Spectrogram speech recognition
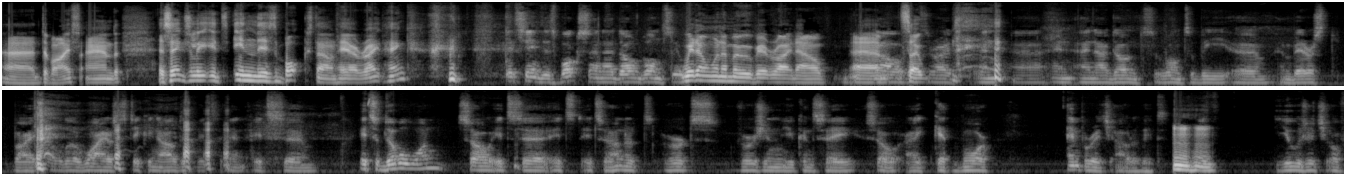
uh, device, and essentially it's in this box down here, right, Hank? it's in this box, and I don't want to. We don't want to move it right now. Um, no, so... that's right, and, uh, and and I don't want to be um, embarrassed by all the wires sticking out of it, and it's um, it's a double one, so it's uh, it's it's a hundred hertz version, you can say. So I get more amperage out of it. Mm -hmm. Usage of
